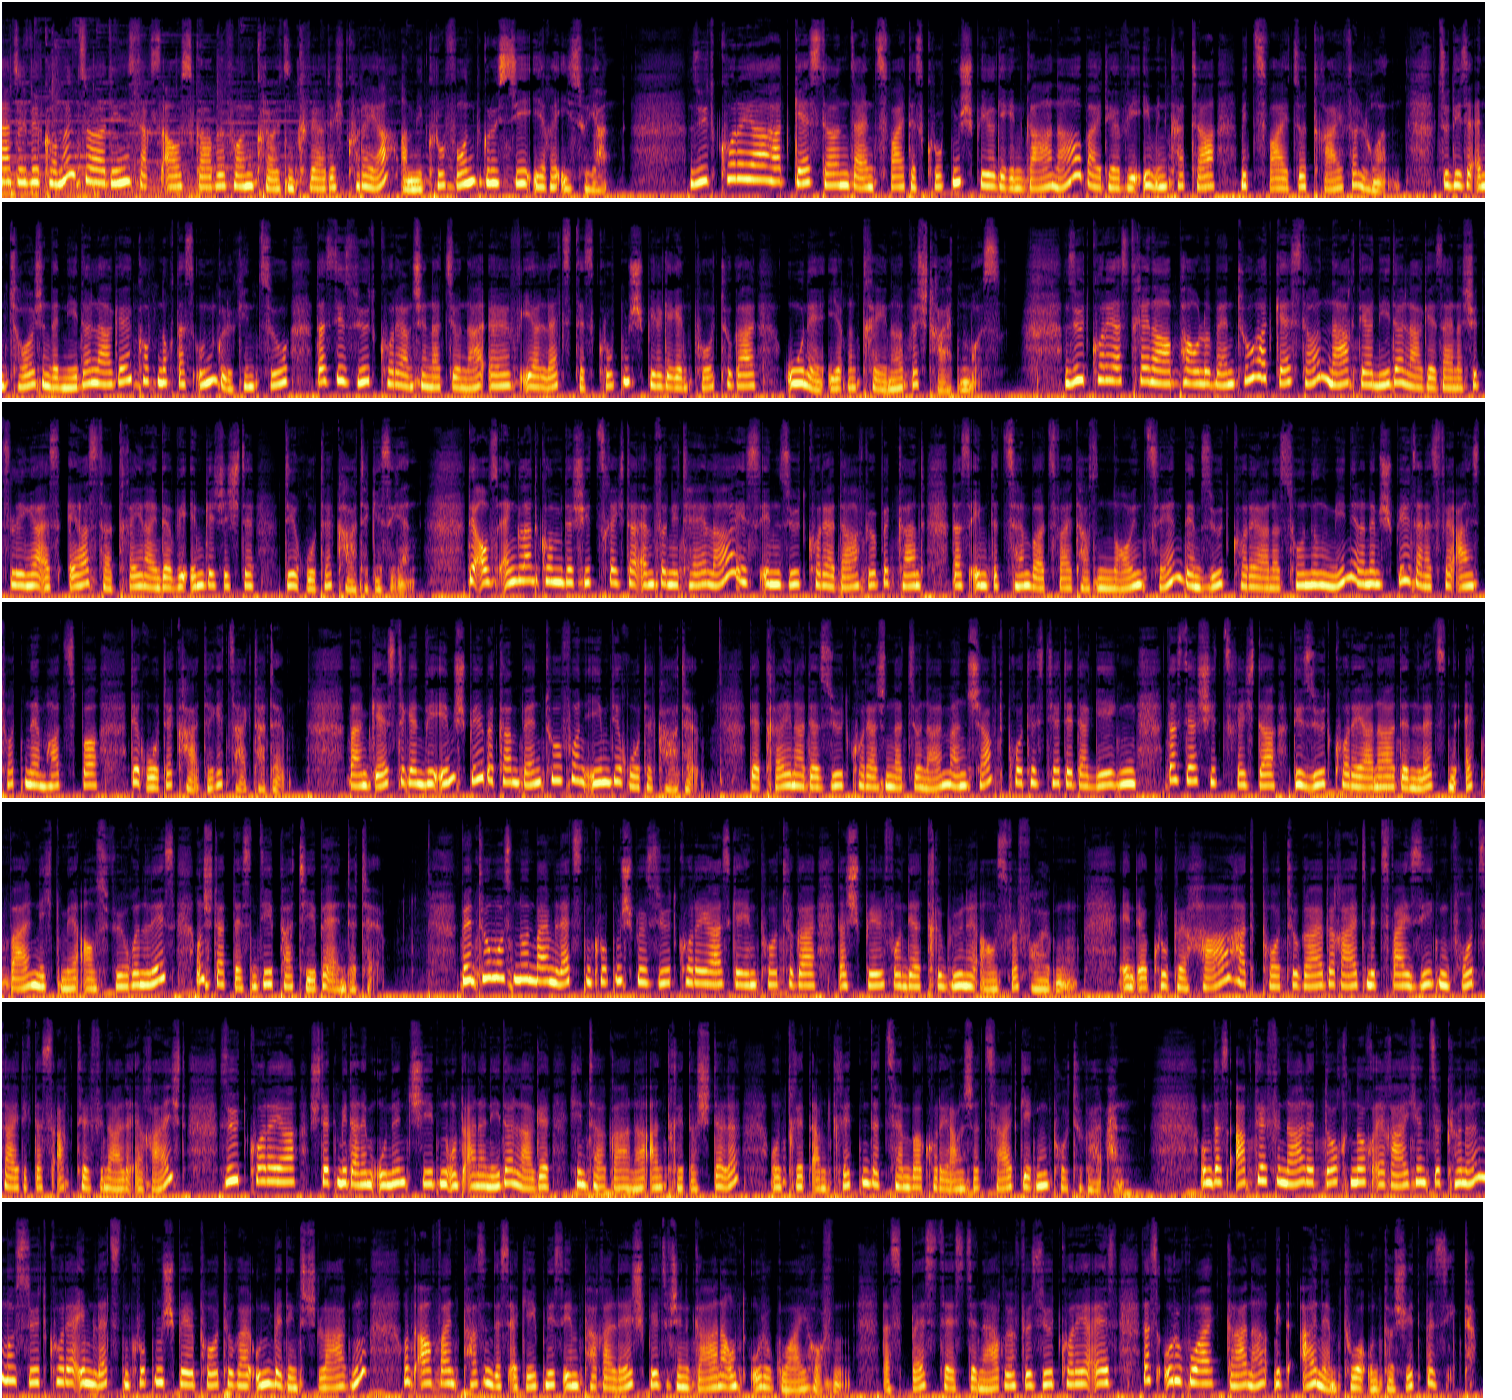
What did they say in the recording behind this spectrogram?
Herzlich willkommen zur Dienstagsausgabe von Kreuzen quer durch Korea. Am Mikrofon begrüßt Sie Ihre Isuyan. Südkorea hat gestern sein zweites Gruppenspiel gegen Ghana bei der WM in Katar mit 2 zu 3 verloren. Zu dieser enttäuschenden Niederlage kommt noch das Unglück hinzu, dass die südkoreanische Nationalelf ihr letztes Gruppenspiel gegen Portugal ohne ihren Trainer bestreiten muss. Südkoreas Trainer Paulo Bentu hat gestern nach der Niederlage seiner Schützlinge als erster Trainer in der WM-Geschichte die rote Karte gesehen. Der aus England kommende Schiedsrichter Anthony Taylor ist in Südkorea dafür bekannt, dass im Dezember 2019 dem Südkoreaner Son Heung-min in einem Spiel seines Vereins Tottenham Hotspur die rote Karte gezeigt hatte. Beim gestrigen WM-Spiel bekam Bentu von ihm die rote Karte. Der Trainer der südkoreanischen Nationalmannschaft protestierte protestierte dagegen, dass der Schiedsrichter die Südkoreaner den letzten Eckball nicht mehr ausführen ließ und stattdessen die Partie beendete. Bentu muss nun beim letzten Gruppenspiel Südkoreas gegen Portugal das Spiel von der Tribüne aus verfolgen. In der Gruppe H hat Portugal bereits mit zwei Siegen vorzeitig das Achtelfinale erreicht. Südkorea steht mit einem Unentschieden und einer Niederlage hinter Ghana an dritter Stelle und tritt am 3. Dezember koreanischer Zeit gegen Portugal an. Um das Achtelfinale doch noch erreichen zu können, muss Südkorea im letzten Gruppenspiel Portugal unbedingt schlagen und auf ein passendes Ergebnis im Parallelspiel zwischen Ghana und Uruguay hoffen. Das beste Szenario für Südkorea ist, dass Uruguay Ghana mit einem Torunterschied besiegt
